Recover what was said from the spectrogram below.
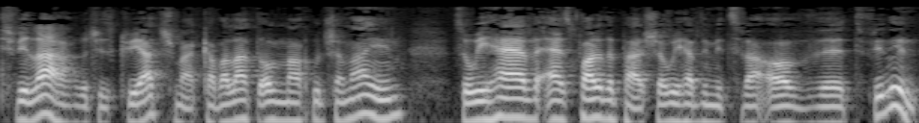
tefillah, which is Kriyat Shema, Kabbalat Ol Malchut Shamayim, so we have, as part of the parasha, we have the mitzvah of the tefillin.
